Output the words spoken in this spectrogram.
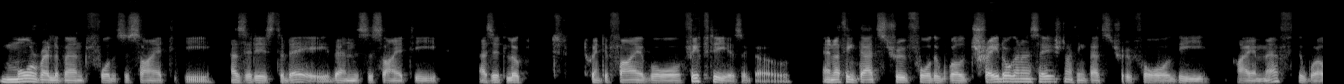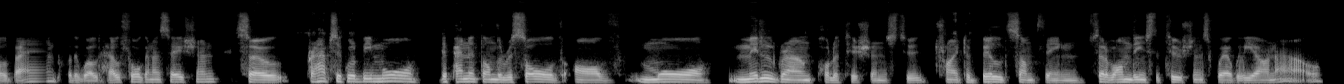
more relevant for the society as it is today than the society as it looked 25 or 50 years ago. And I think that's true for the World Trade Organization. I think that's true for the IMF, the World Bank, for the World Health Organization. So perhaps it will be more dependent on the resolve of more middle ground politicians to try to build something sort of on the institutions where we are now.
